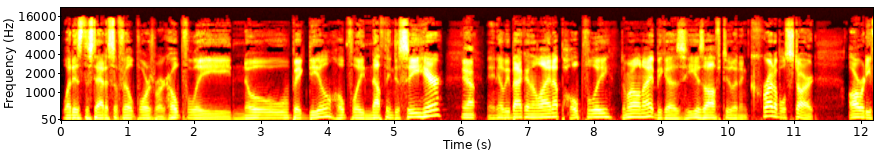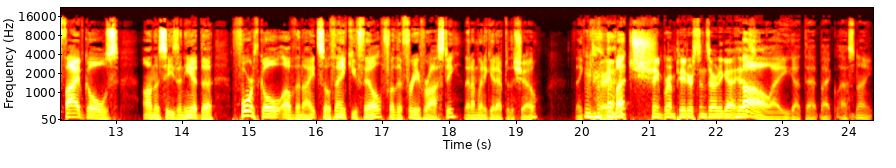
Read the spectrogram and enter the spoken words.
what is the status of Filip Forsberg. Hopefully, no big deal. Hopefully, nothing to see here. Yeah. And he'll be back in the lineup, hopefully, tomorrow night because he is off to an incredible start. Already five goals on the season. He had the fourth goal of the night. So thank you, Phil, for the free frosty that I'm going to get after the show. Thank you very much. I think Brent Peterson's already got his. Oh, you got that back last night.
